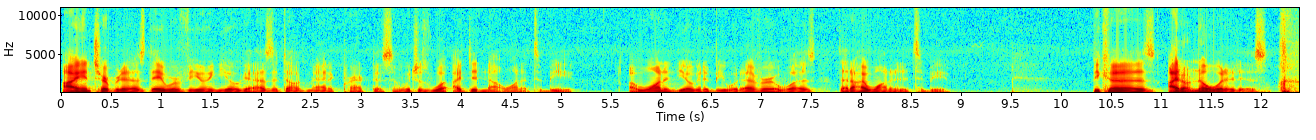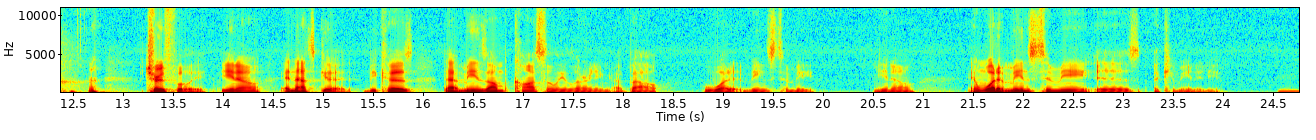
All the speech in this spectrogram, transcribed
I interpreted as they were viewing yoga as a dogmatic practice, and which is what I did not want it to be. I wanted yoga to be whatever it was that I wanted it to be. Because I don't know what it is, truthfully, you know, and that's good because that means I'm constantly learning about what it means to me, you know. And what it means to me is a community, hmm.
